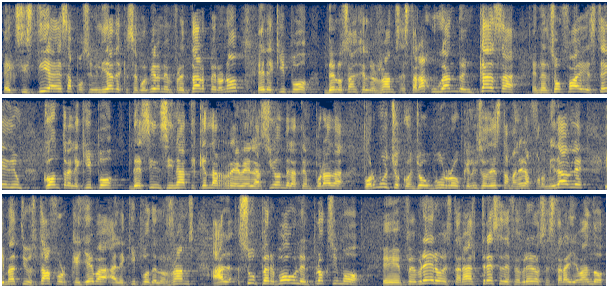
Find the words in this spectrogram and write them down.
Existía esa posibilidad de que se volvieran a enfrentar, pero no. El equipo de Los Ángeles Rams estará jugando en casa en el SoFi Stadium contra el equipo de Cincinnati, que es la revelación de la temporada por mucho con Joe Burrow, que lo hizo de esta manera formidable, y Matthew Stafford, que lleva al equipo de los Rams al Super Bowl el próximo en febrero estará, el 13 de febrero se estará llevando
